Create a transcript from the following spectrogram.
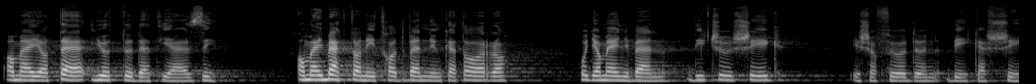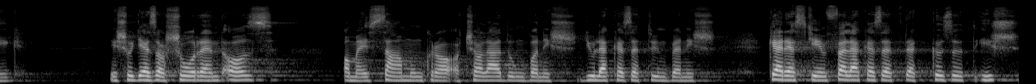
amely a te jöttödet jelzi, amely megtaníthat bennünket arra, hogy a mennyben dicsőség és a földön békesség. És hogy ez a sorrend az, amely számunkra a családunkban is, gyülekezetünkben is, keresztjén felekezetek között is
